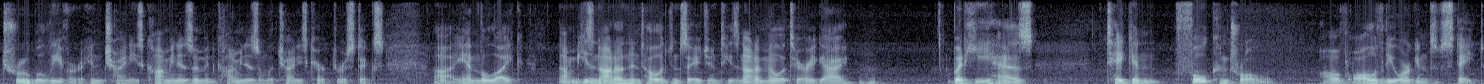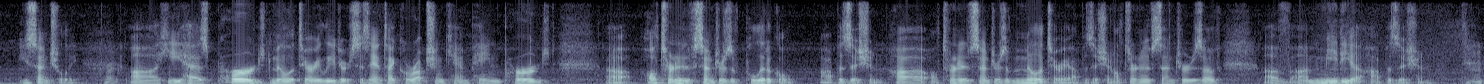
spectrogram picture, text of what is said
true believer in Chinese communism, in communism with Chinese characteristics, uh, and the like. Um, he's not an intelligence agent. He's not a military guy, Mhm. but he has taken full control of all of the organs of state, essentially. Right. Uh, he has purged military leaders. His anti-corruption campaign purged uh, alternative centers of political opposition, uh, alternative centers of military opposition, alternative centers of of uh, media opposition, Mhm.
